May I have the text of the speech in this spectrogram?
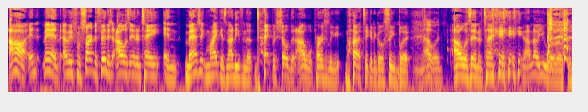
Ah, and man, I mean, from start to finish, I was entertained. And Magic Mike is not even the type of show that I would personally buy a ticket to go see, but I would. I was entertained. I know you were, Rachel.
